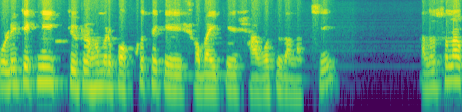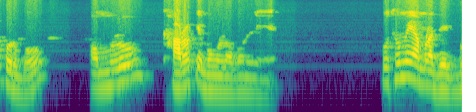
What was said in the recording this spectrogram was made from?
পলিটেকনিক টিউটর হোমের পক্ষ থেকে সবাইকে স্বাগত জানাচ্ছি। আলোচনা করব অম্ল, ক্ষারক এবং লবণ নিয়ে। প্রথমে আমরা দেখব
